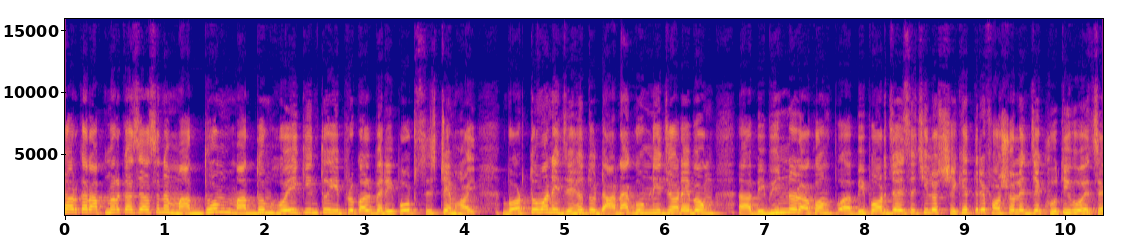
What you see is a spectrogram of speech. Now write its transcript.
সরকার আপনার কাছে আসে না? মাধ্যম মাধ্যম হয়ে কিন্তু এই প্রকল্পে রিপোর্ট সিস্টেম হয়। বর্তমানে যেহেতু ডানা, ঘূর্ণিঝড় এবং বিভিন্ন রকম বিপর্যয় এসেছিল, সেক্ষেত্রে ফসলের যে ক্ষতি হয়েছে,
